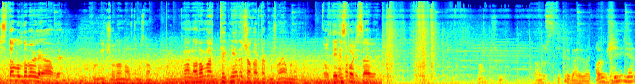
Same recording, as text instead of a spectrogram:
İstanbul'da böyle ya abi. Geçiyor lan altımızdan. Lan adamlar tekneye de çakar takmış vay amına koyayım. O deniz polisi abi. Abi bu sticker galiba. Abi bir şey diyeceğim.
